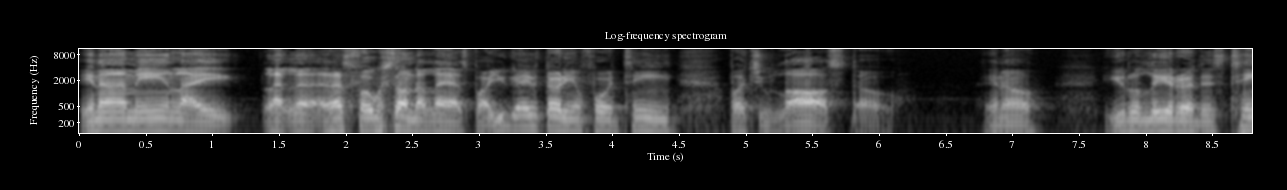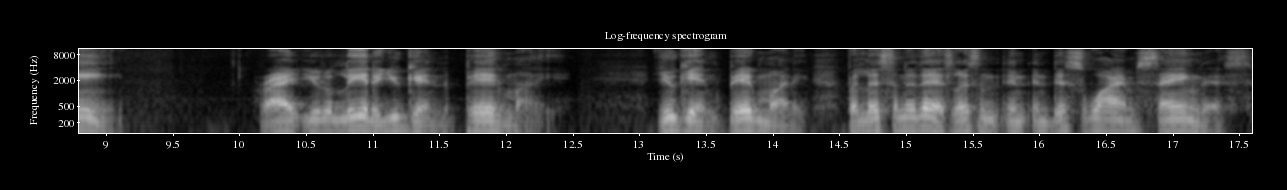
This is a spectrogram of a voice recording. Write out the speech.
You know what I mean? Like, let, let, let's focus on the last part. You gave 30 and 14, but you lost though. You know, you the leader of this team, right? You the leader. You getting the big money. You getting big money. But listen to this. Listen, and, and this is why I'm saying this.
